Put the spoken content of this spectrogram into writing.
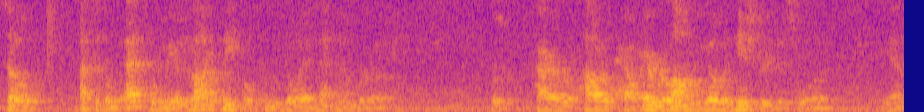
So, that's gonna, that's gonna be a lot of people when you go add that number up. For however, however, however long ago in history this was, yeah.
